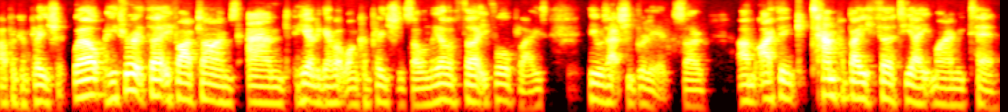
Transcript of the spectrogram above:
up a completion." Well, he threw it 35 times and he only gave up one completion. So on the other 34 plays, he was actually brilliant. So um, I think Tampa Bay 38, Miami 10.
